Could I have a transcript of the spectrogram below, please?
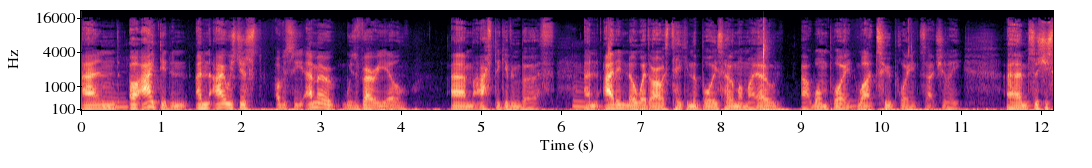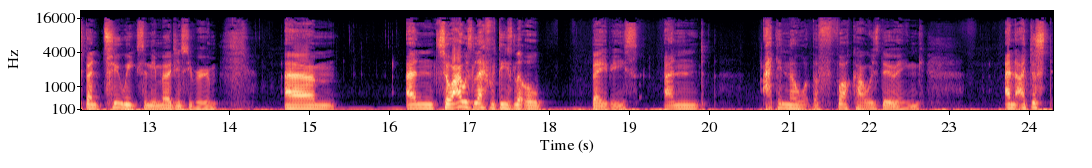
and or I didn't, and I was just obviously Emma was very ill um, after giving birth, and I didn't know whether I was taking the boys home on my own at one point, well, at two points actually. Um, so she spent two weeks in the emergency room. Um, and so I was left with these little babies, and I didn't know what the fuck I was doing. And I just,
